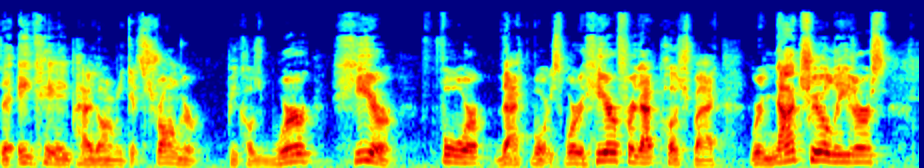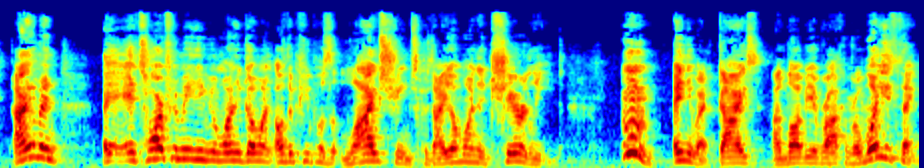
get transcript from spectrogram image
the AKA Pad Army gets stronger because we're here for that voice. We're here for that pushback. We're not cheerleaders. I even, it's hard for me to even want to go on other people's live streams because I don't want to cheerlead. Mm. Anyway, guys, I love you, rock and roll. What do you think?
